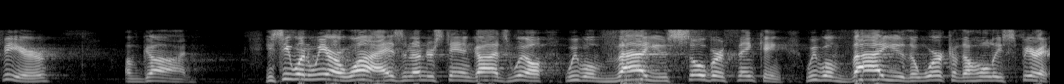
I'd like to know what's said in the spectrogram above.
fear of God. You see, when we are wise and understand God's will, we will value sober thinking. We will value the work of the Holy Spirit,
